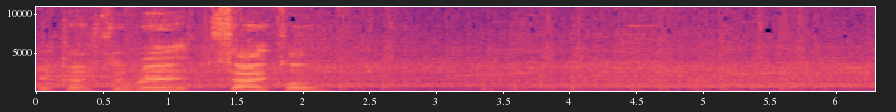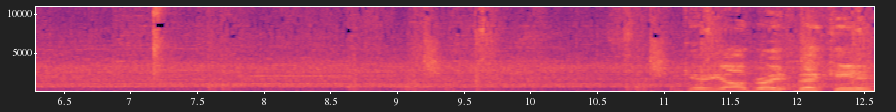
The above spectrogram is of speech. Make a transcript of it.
Here comes the red cyclone. Gary Albright back in.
